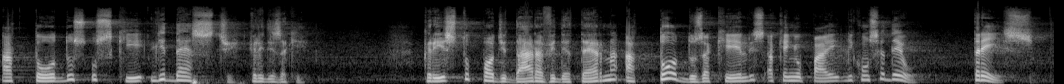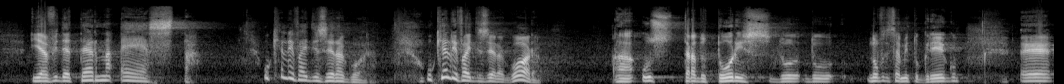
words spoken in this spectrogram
a todos os que lhe deste. Ele diz aqui. Cristo pode dar a vida eterna a todos aqueles a quem o Pai lhe concedeu. Três. E a vida eterna é esta. O que ele vai dizer agora? O que ele vai dizer agora, ah, os tradutores do, do, Novo Testamento grego, eh,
